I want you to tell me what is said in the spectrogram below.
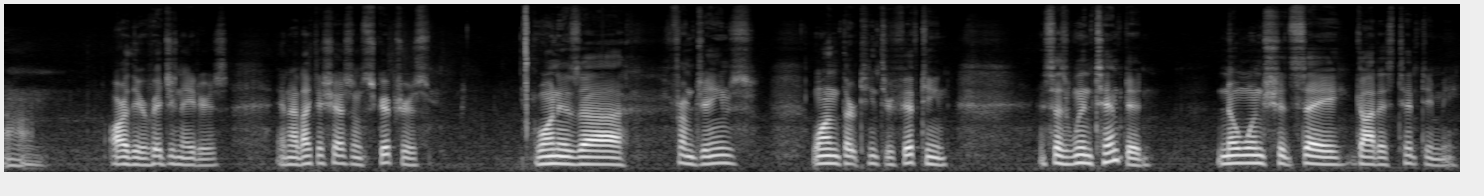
um, are the originators. And I'd like to share some scriptures. One is uh, from James 1 13 through 15. It says, When tempted, no one should say, God is tempting me.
